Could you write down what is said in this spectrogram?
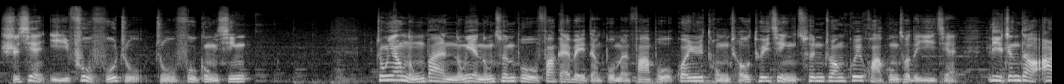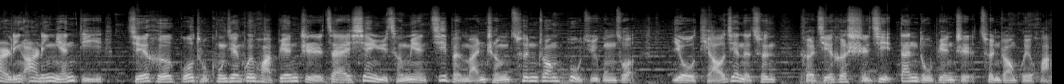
实现以副辅主、主副共兴。中央农办、农业农村部、发改委等部门发布关于统筹推进村庄规划工作的意见，力争到二零二零年底，结合国土空间规划编制，在县域层面基本完成村庄布局工作。有条件的村可结合实际单独编制村庄规划。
